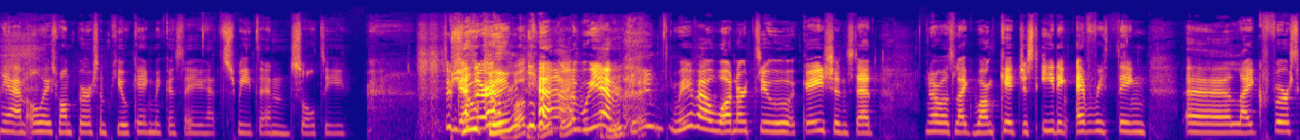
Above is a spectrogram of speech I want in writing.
Yeah, and always one person puking because they had sweet and salty together. Puking? What? Yeah, Puking? we have Okay. we have had one or two occasions that there was like one kid just eating everything, uh, like first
